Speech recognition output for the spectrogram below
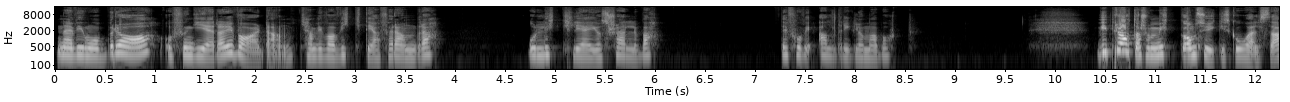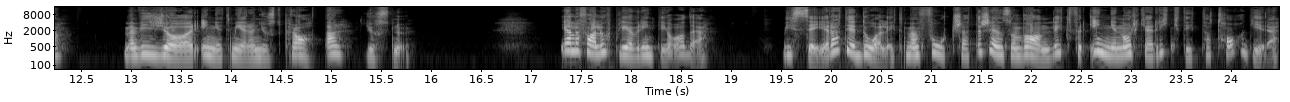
När vi mår bra och fungerar i vardagen kan vi vara viktiga för andra och lyckliga i oss själva. Det får vi aldrig glömma bort. Vi pratar så mycket om psykisk ohälsa, men vi gör inget mer än just pratar just nu. I alla fall upplever inte jag det. Vi säger att det är dåligt, men fortsätter sen som vanligt för ingen orkar riktigt ta tag i det.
